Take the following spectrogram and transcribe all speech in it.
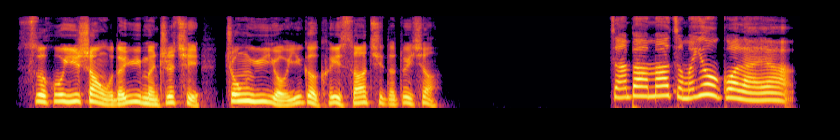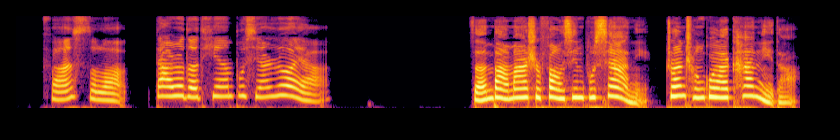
似乎一上午的郁闷之气，终于有一个可以撒气的对象。咱爸妈怎么又过来呀？烦死了！大热的天不嫌热呀！咱爸妈是放心不下你，专程过来看你的，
